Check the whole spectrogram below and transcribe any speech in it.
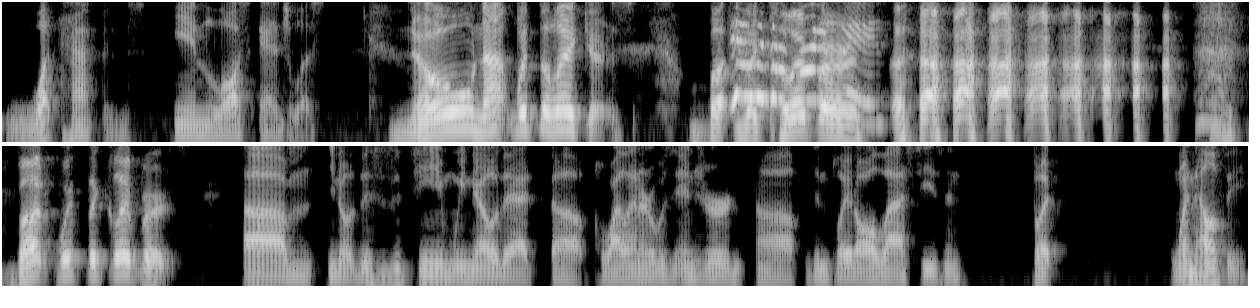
what happens in Los Angeles. No, not with the Lakers, but That the Clippers. but with the Clippers. Um, you know, this is a team we know that uh Kawhi Leonard was injured, uh, didn't play at all last season, when healthy,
